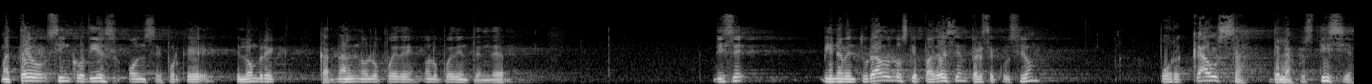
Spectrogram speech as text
Mateo 5, 10, 11, porque el hombre carnal no lo puede, no lo puede entender. Dice, bienaventurados los que padecen persecución por causa de la justicia,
